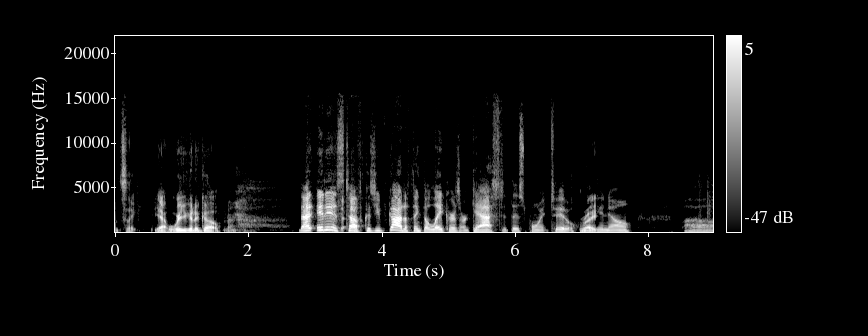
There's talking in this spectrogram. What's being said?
It's like, yeah, where you gonna go? That it is tough because you've got to think the Lakers are gassed at this point too. Right. You know. Uh,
